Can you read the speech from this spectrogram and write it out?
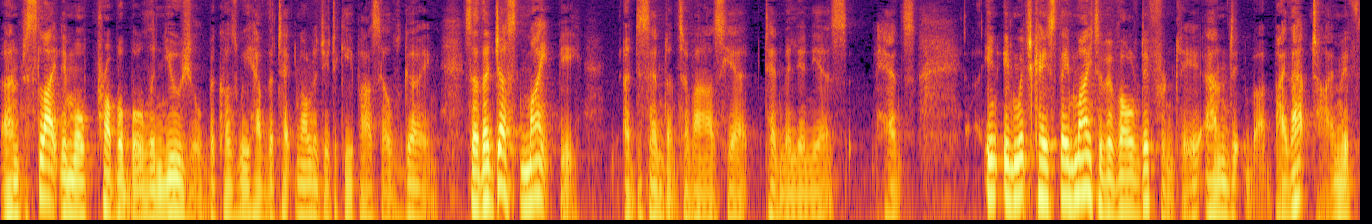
and slightly more probable than usual because we have the technology to keep ourselves going. So there just might be a descendants of ours here 10 million years hence in, in which case they might have evolved differently. And by that time, if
